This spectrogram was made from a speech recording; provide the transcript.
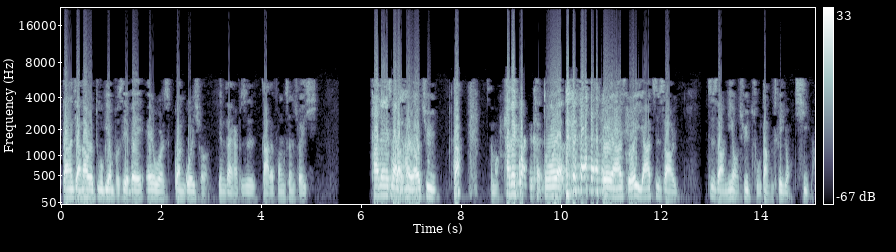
刚刚讲到的渡边不是也被 Edwards 灌过一球，现在还不是打得风生水起？他被灌的，他也要去啊？什么？他被灌的可多了。对啊，所以啊，至少至少你有去阻挡这个勇气嘛。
